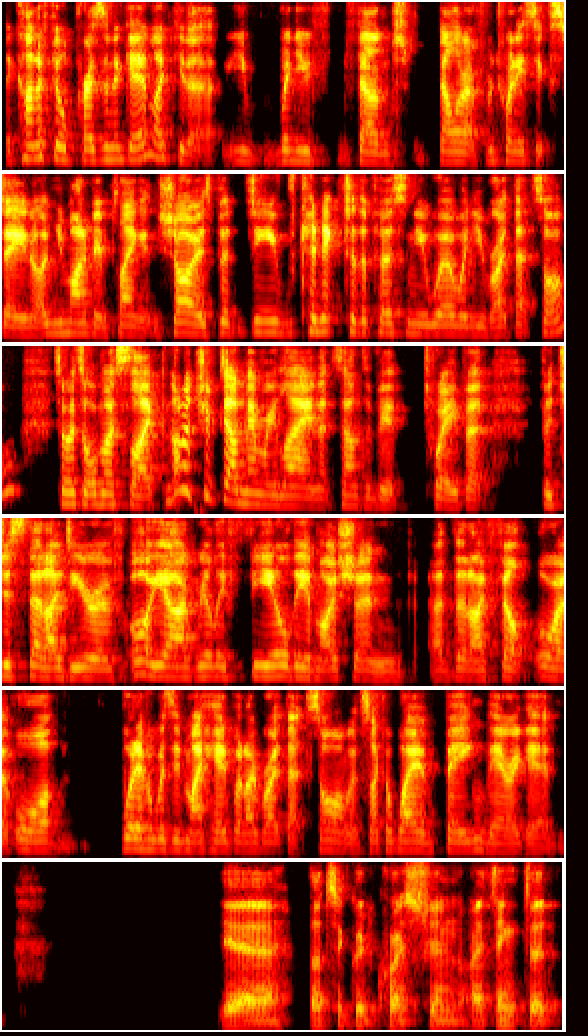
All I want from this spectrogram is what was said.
they kind of feel present again? Like you know, you when you found Ballarat from 2016, and you might have been playing it in shows, but do you connect to the person you were when you wrote that song? So it's almost like not a trip down memory lane. That sounds a bit twee, but but just that idea of oh yeah, I really feel the emotion uh, that I felt, or or whatever was in my head when I wrote that song. It's like a way of being there again. Yeah, that's a good question. I think that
